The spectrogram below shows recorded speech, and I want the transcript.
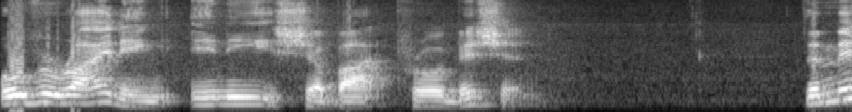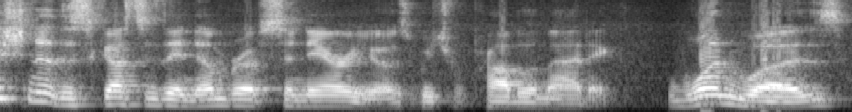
overriding any Shabbat prohibition. The Mishnah discusses a number of scenarios which were problematic. One was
